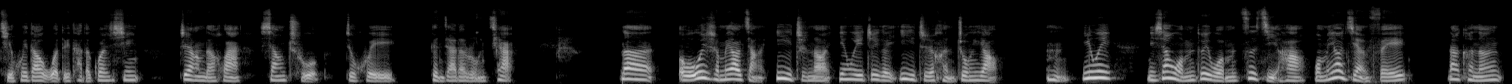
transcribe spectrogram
体会到我对他的关心，这样的话相处就会更加的融洽。那我为什么要讲意志呢？因为这个意志很重要。嗯，因为你像我们对我们自己哈，我们要减肥，那可能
